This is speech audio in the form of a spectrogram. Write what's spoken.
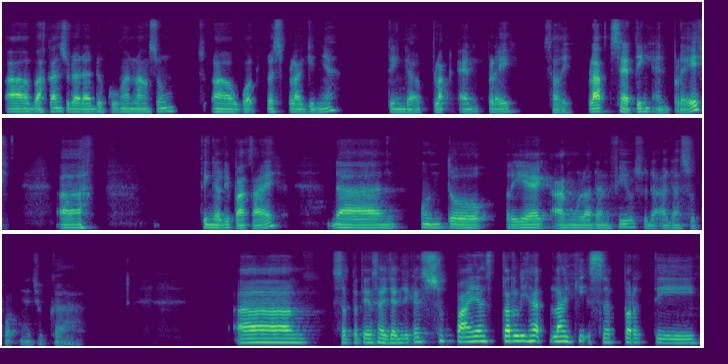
Uh, bahkan sudah ada dukungan langsung uh, WordPress pluginnya. Tinggal plug and play, sorry, plug setting and play. Uh, tinggal dipakai dan untuk React, Angular, dan Vue sudah ada supportnya juga. Um, seperti yang saya janjikan, supaya terlihat lagi seperti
